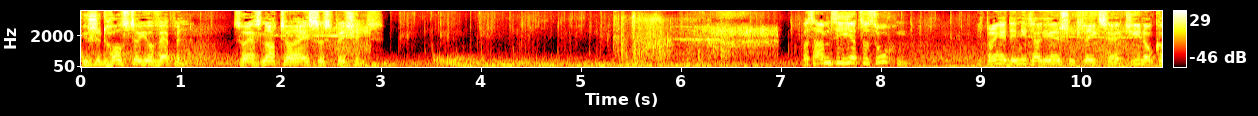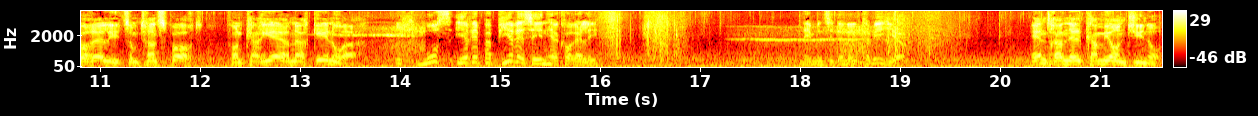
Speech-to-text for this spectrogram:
You should holster your weapon, so as not to raise suspicions. Was haben Sie hier zu suchen? Ich bringe den italienischen Kriegsheld Gino Corelli zum Transport von Carrière nach Genua. Ich muss Ihre Papiere sehen, Herr Corelli. Nehmen Sie den LKW hier. Entra nel camion, Gino.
